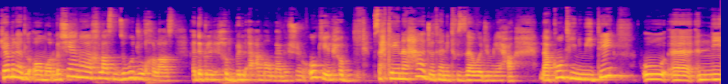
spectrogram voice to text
كامل هاد الأمور ماشي أنا خلاص نتزوج وخلاص. هذاك الحب الأعمى وما باش OK الحب. بصح كاينة حاجة ثاني في الزواج مليحة. la continuité و إني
